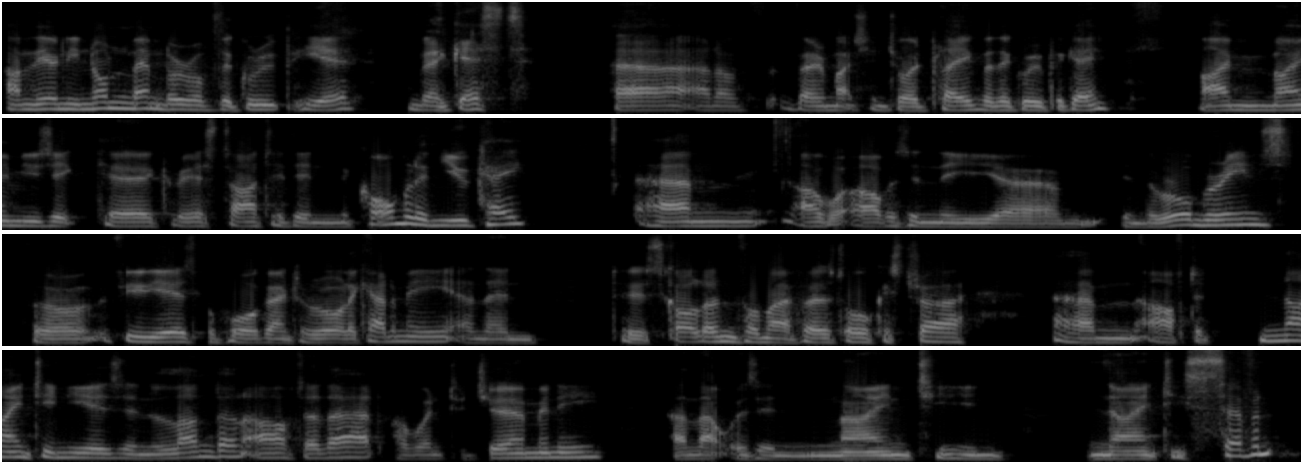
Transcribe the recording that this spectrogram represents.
I'm the only non-member of the group here, a guest, uh, and I've very much enjoyed playing with the group again. My, my music uh, career started in Cornwall in the UK. Um, I, w- I was in the um, in the Royal Marines for a few years before going to the Royal Academy, and then to Scotland for my first orchestra. Um, after 19 years in London, after that, I went to Germany, and that was in 1997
